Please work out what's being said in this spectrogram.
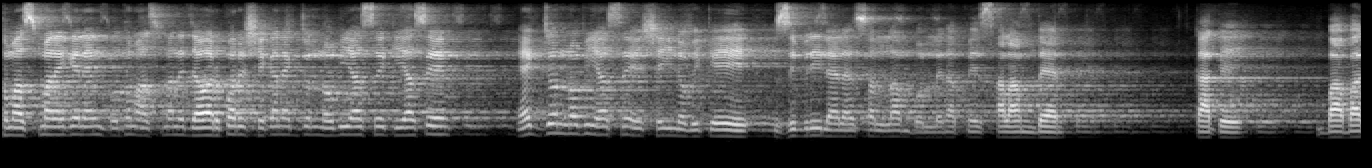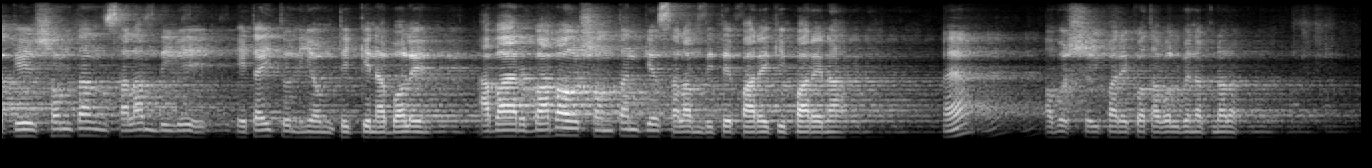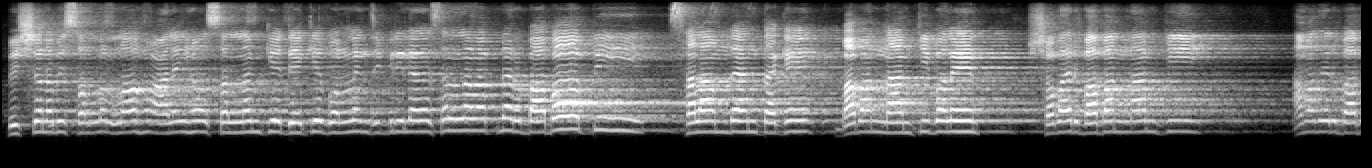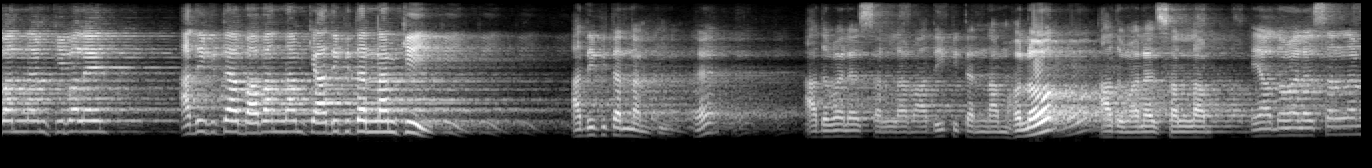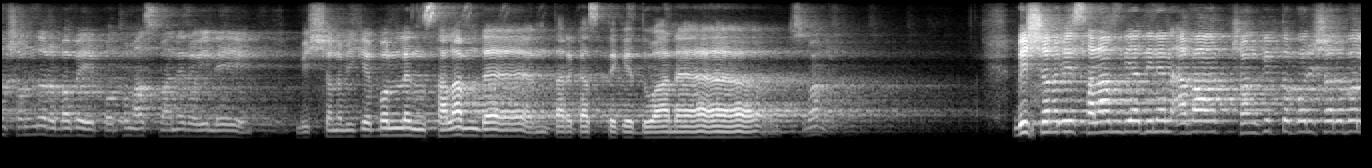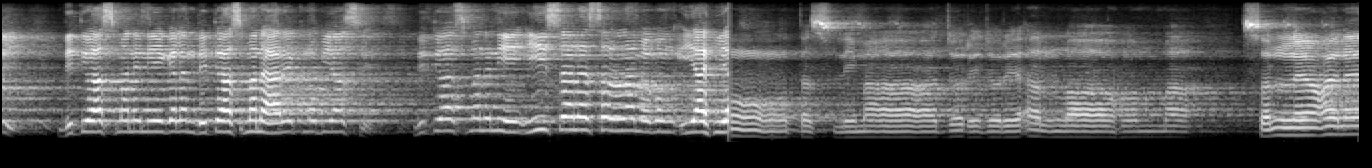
প্রথম আসমানে গেলেন, প্রথম আসমানে যাওয়ার পরে সেখানে একজন নবী আছে, কি আছে? একজন নবী আছে, সেই নবীকে জিবরিল আলাহ সাল্লাম বললেন, আপনি সালাম দেন। কাকে? বাবাকে সন্তান সালাম দিবে, এটাই তো নিয়ম, ঠিক কিনা বলেন? আবার বাবাও সন্তানকে সালাম দিতে পারে কি পারে না? হ্যাঁ? অবশ্যই পারে, কথা বলবেন আপনারা। বিশ্বনবী সাল্লাল্লাহু আলাইহি সাল্লামকে ডেকে বললেন, জিবরিল আলাইহিস সালাম আপনার বাবা আপনি? সালাম দেন তাকে। বাবার নাম কি বলেন? সবার বাবার নাম কি? আমাদের বাবার নাম কি বলেন? আদি পিতা বাবার নাম কি? আদি পিতার নাম কি? আদি পিতার নাম কি? হ্যাঁ? আদম আলাইহিস সাল্লাম আদি পিতার নাম হলো আদম আলাইহিস সাল্লাম এই আদম আলাইহিস সাল্লাম সুন্দরভাবে প্রথম আসমানে রইলে বিশ্বনবীকে বললেন, সালাম দেন, তার কাছ থেকে দোয়া নেন বিশ্বনবী সালাম দিয়ে দিলেন, আবার সংক্ষিপ্ত পরিসরে বলি, দ্বিতীয় আসমানে নিয়ে গেলেন, দ্বিতীয় আসমানে আরেক নবী আছে। দ্বিতীয় আসমানে নিয়ে ঈসা সালাম এবং ইয়াহিয়া তসলিমা। জোরে জোরে, আল্লাহুম্মা সাল্লি আলা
